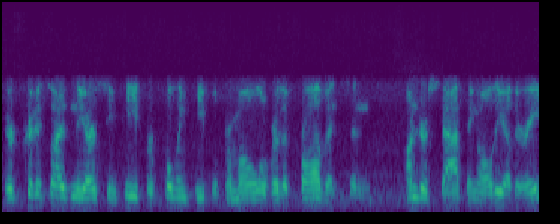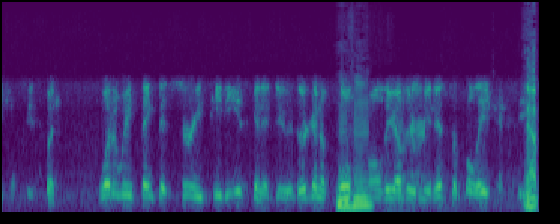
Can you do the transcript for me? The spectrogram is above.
they're criticizing the RCMP for pulling people from all over the province and understaffing all the other agencies. But what do we think that Surrey PD is going to do? They're going to pull Mhm. from all the other municipal agencies. Yep.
